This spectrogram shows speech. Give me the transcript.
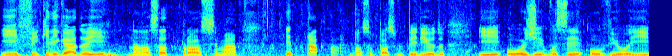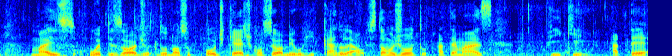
E fique ligado aí na nossa próxima etapa, nosso próximo período. E hoje você ouviu aí mais um episódio do nosso podcast com seu amigo Ricardo Leal. Estamos juntos, até mais, fique até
